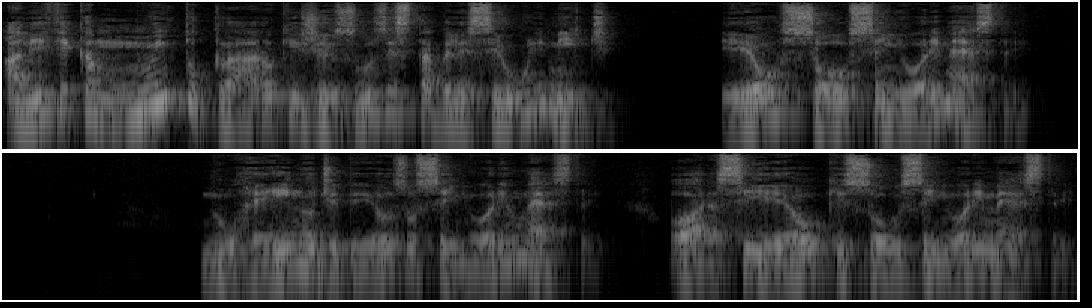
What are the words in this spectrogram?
ali fica muito claro que Jesus estabeleceu o limite. Eu sou Senhor e Mestre. No reino de Deus, o Senhor e o Mestre. Ora, se eu, que sou o Senhor e Mestre,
